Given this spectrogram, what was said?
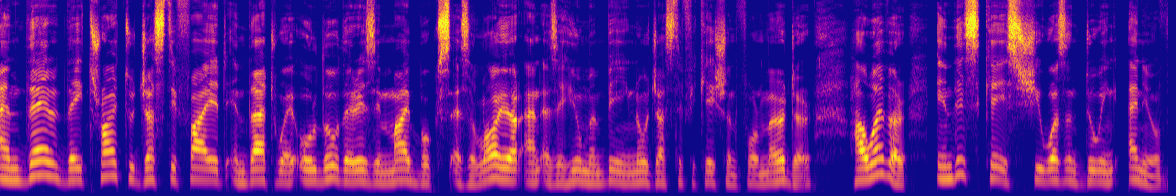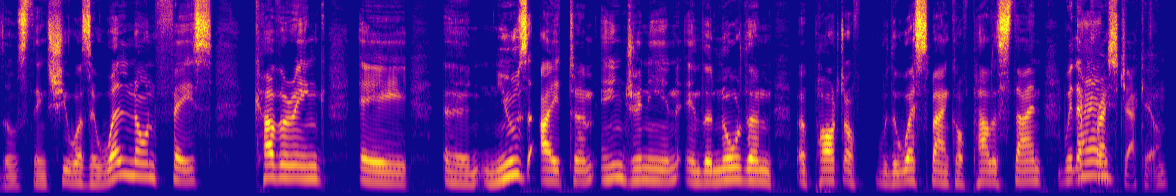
and then they try to justify it in that way, although there is in my books, as a lawyer and as a human being, no justification for murder. However, in this case, she wasn't doing any of those things. She was a well known face covering a, a, news item in Jenin in the northern uh, part of the West Bank of Palestine. With a press jacket on.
